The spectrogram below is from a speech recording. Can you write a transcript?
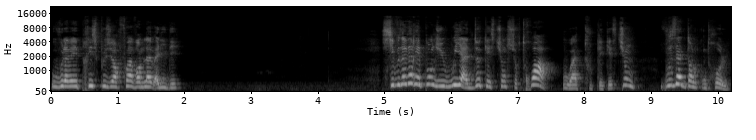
ou vous l'avez prise plusieurs fois avant de la valider? Si vous avez répondu oui à deux questions sur trois ou à toutes les questions, vous êtes dans le contrôle.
